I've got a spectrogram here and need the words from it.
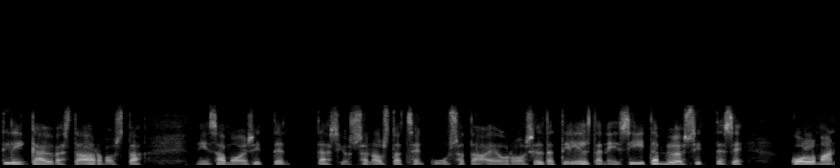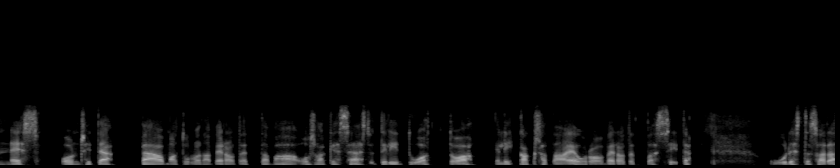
tilin käyvästä arvosta, niin samoin sitten tässä, jos sä nostat sen 600 euroa siltä tililtä, niin siitä myös sitten se kolmannes on sitä pääomatulona verotettavaa osakesäästötilin tuottoa, eli 200 euroa verotettaisiin siitä 600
